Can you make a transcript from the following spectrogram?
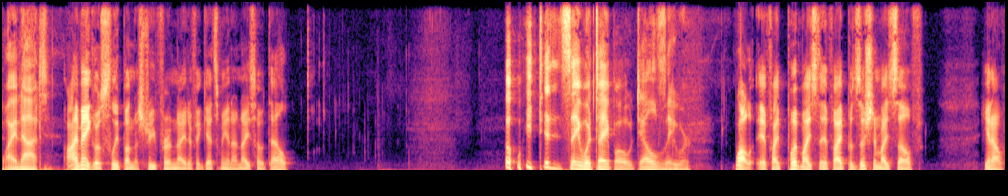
Why not? I may go sleep on the street for a night if it gets me in a nice hotel. Oh, he didn't say what type of hotels they were. Well, if I put my if I position myself, you know,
